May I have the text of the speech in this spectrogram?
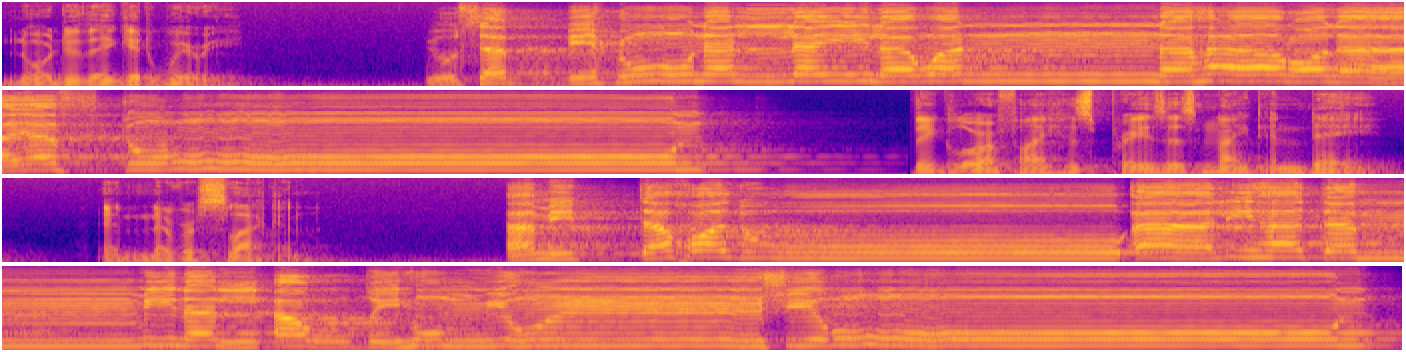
nor do they get weary. يسبحون الليل والنهار لا يفترون They glorify his praises night and day, and never slacken. أم اتخذوا آلهة من الأرض هم ينشرون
